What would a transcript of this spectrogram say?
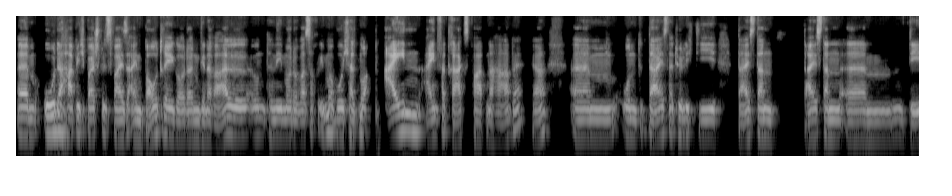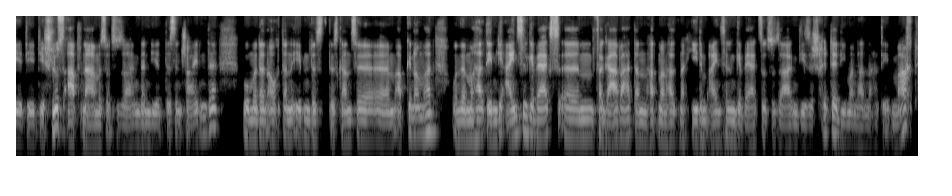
Ähm, oder habe ich beispielsweise einen Bauträger oder einen Generalunternehmer oder was auch immer, wo ich halt nur ein, ein Vertragspartner habe, ja. Ähm, und da ist natürlich die, da ist dann da ist dann ähm, die, die, die Schlussabnahme sozusagen dann die, das Entscheidende, wo man dann auch dann eben das, das Ganze ähm, abgenommen hat. Und wenn man halt eben die Einzelgewerksvergabe ähm, hat, dann hat man halt nach jedem einzelnen Gewerk sozusagen diese Schritte, die man dann halt eben macht.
